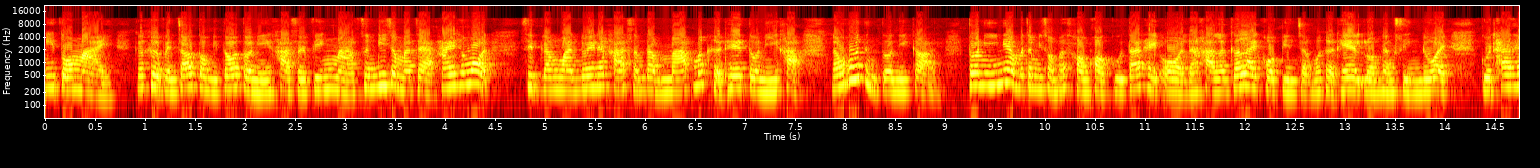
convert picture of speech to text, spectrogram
มีตัวใหม่ก็คือเป็นเจ้าโตมิโตตัวนี้ค่ะ Surfing Mark ซึ่งพี่จะมาแจกให้ทั้งหมด 10 รางวัลด้วยนะคะสำหรับมาร์กมะเขือเทศตัวนี้ค่ะ แล้วพูดถึงตัวนี้ก่อน ตัวนี้เนี่ยมันจะมีส่วนผสมของกูตาไทโอนนะคะ แล้วก็ไลโคปินจากมะเขือเทศรวมทั้งซิงด้วยกูตาไท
